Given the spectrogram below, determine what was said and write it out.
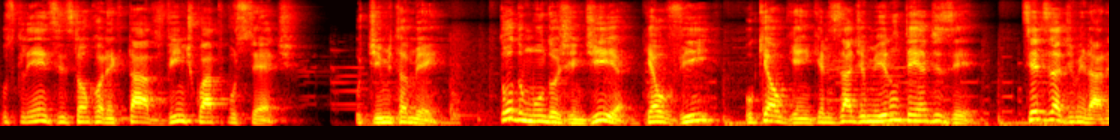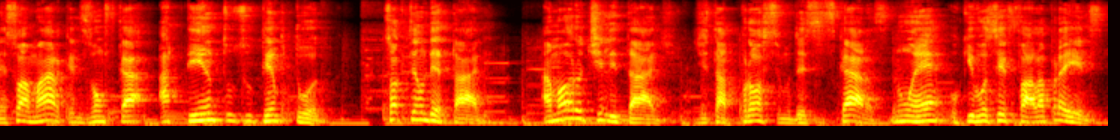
Os clientes estão conectados 24 por 7. O time também. Todo mundo hoje em dia quer ouvir o que alguém que eles admiram tem a dizer. Se eles admirarem sua marca, eles vão ficar atentos o tempo todo. Só que tem um detalhe: a maior utilidade de estar próximo desses caras não é o que você fala para eles.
